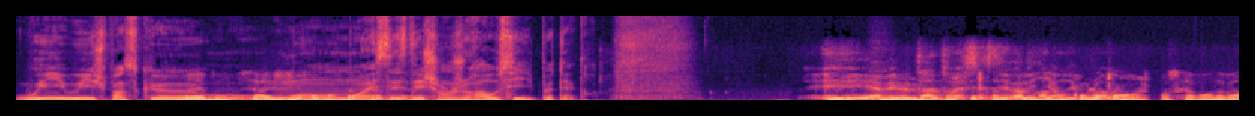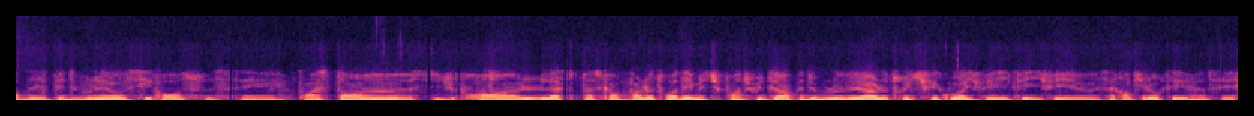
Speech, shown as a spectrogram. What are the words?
Oui, oui, je pense que bon, vrai mon, ça, SSD changera aussi, peut-être. Et avec le temps, ton SSD va Il y a prendre du encore le poids. temps. hein. Je pense qu'avant d'avoir des PWA aussi grosses, c'est pour l'instant, euh, si tu prends euh, là, c'est parce qu'on parle de 3D, mais si tu prends Twitter PWA, le truc il fait quoi? Il fait, il fait, il fait euh, 50 kilooctets. hein, C'est.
